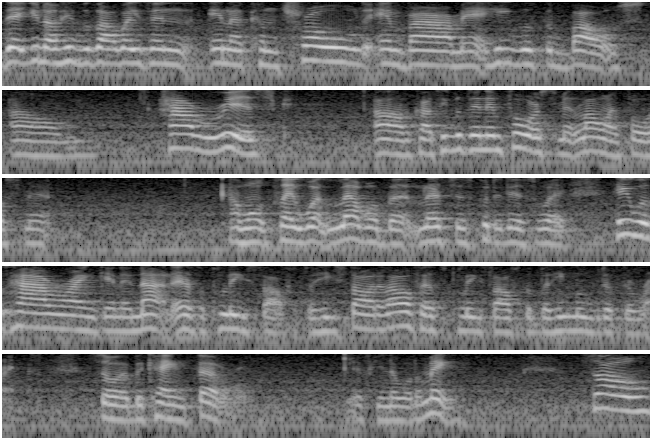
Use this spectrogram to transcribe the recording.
that you know he was always in in a controlled environment. He was the boss. Um, high risk because um, he was in enforcement, law enforcement. I won't say what level, but let's just put it this way. He was high ranking and not as a police officer. He started off as a police officer, but he moved up the ranks. So it became federal, if you know what I mean. So,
